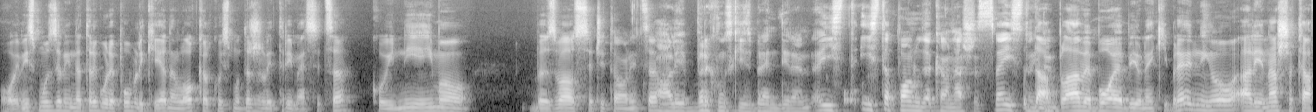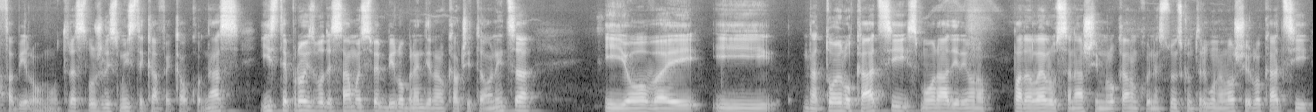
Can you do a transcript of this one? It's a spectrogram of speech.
Ovaj, mi smo uzeli na trgu Republike jedan lokal koji smo držali tri meseca, koji nije imao, zvao se čitaonica. Ali vrhunski izbrendiran. Ist, ista ponuda kao naša, sve isto. Da, Idem- plave boje bio neki brand, i ovo, ali je naša kafa bila unutra, služili smo iste kafe kao kod nas, iste proizvode, samo je sve bilo brendirano kao čitaonica i ovaj i na toj lokaciji smo radili ono paralelu sa našim lokalom koji je na Studentskom trgu na lošoj lokaciji,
